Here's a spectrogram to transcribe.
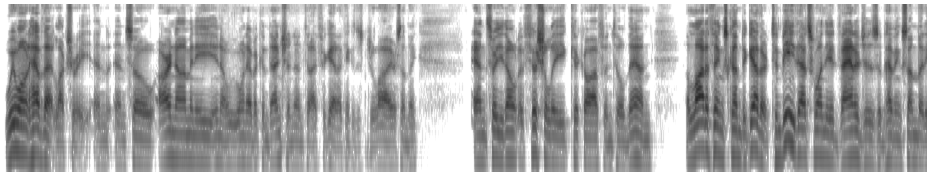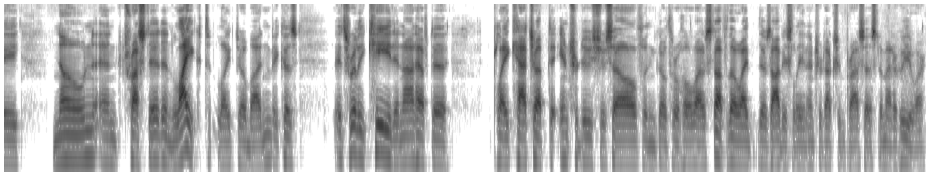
We won't have that luxury, and and so our nominee, you know, we won't have a convention until I forget. I think it's July or something, and so you don't officially kick off until then. A lot of things come together. To me, that's one of the advantages of having somebody known and trusted and liked like Joe Biden because it's really key to not have to play catch up to introduce yourself and go through a whole lot of stuff. Though I, there's obviously an introduction process no matter who you are.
